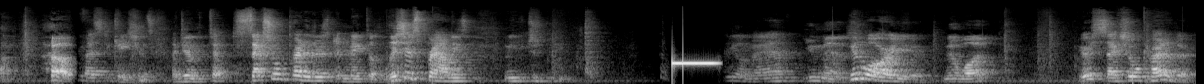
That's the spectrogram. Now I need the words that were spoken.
oh. Investigations with sexual predators and make delicious brownies. I mean, you just. Deal, man. You missed. Who are you? You know what? You're a sexual predator.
